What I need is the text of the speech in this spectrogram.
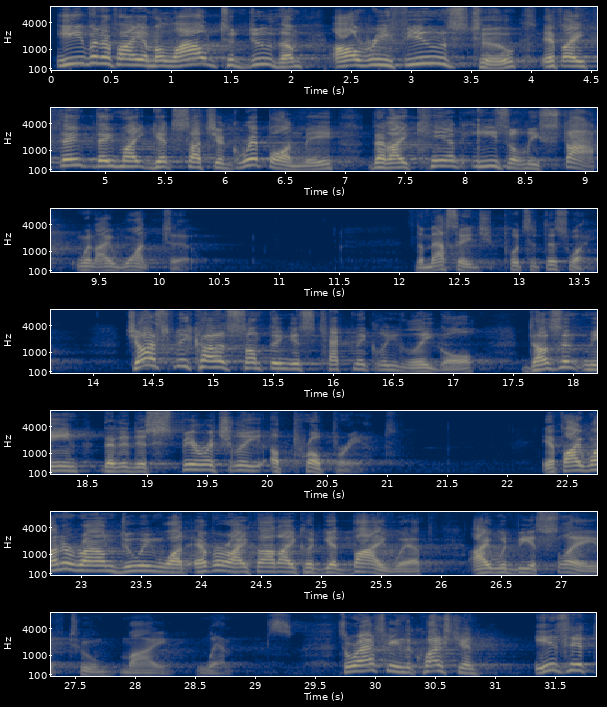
Even if I am allowed to do them, I'll refuse to if I think they might get such a grip on me that I can't easily stop when I want to. The message puts it this way just because something is technically legal doesn't mean that it is spiritually appropriate. If I went around doing whatever I thought I could get by with, I would be a slave to my whims. So we're asking the question is it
